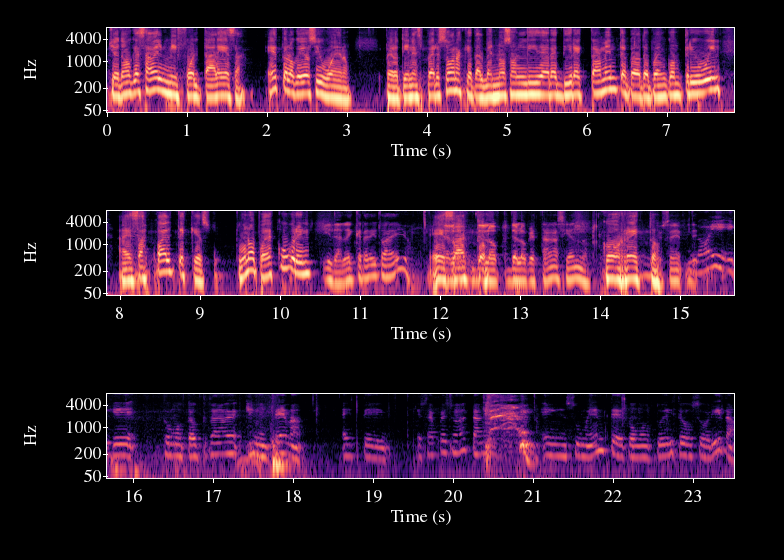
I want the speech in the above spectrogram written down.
Yo tengo que saber mi fortaleza. Esto es lo que yo soy bueno. pero tienes personas que tal vez no son líderes directamente, pero te pueden contribuir a esas partes que tú no puedes cubrir. Y darle el crédito a ellos. de lo- Exacto. De lo, de lo que están haciendo. Correcto. Yo sé, de- No, y, y que, como está usted en el tema, este, esas personas están en su mente, como tú dijiste ahorita,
